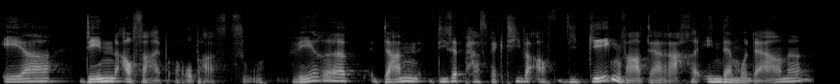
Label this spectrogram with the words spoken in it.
eher denen außerhalb Europas zu. Wäre dann diese Perspektive auf die Gegenwart der Rache in der Moderne,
